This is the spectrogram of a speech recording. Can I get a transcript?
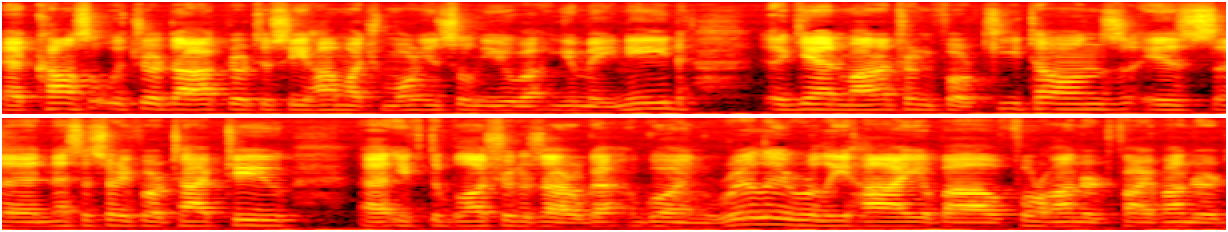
Uh, consult with your doctor to see how much more insulin you, uh, you may need. Again, monitoring for ketones is uh, necessary for type 2. Uh, if the blood sugars are going really, really high, above 400, 500,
